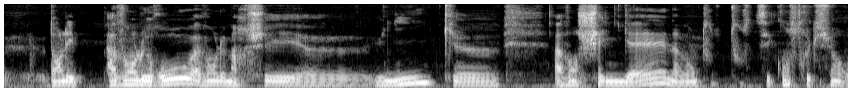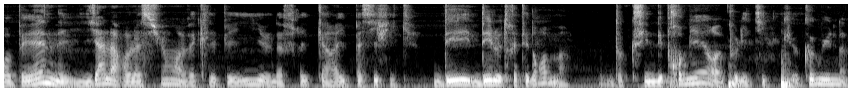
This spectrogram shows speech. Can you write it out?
euh, dans les, avant l'euro, avant le marché unique, avant Schengen, avant toutes ces constructions européennes, il y a la relation avec les pays d'Afrique, Caraïbes, Pacifique, dès, dès le traité de Rome. Donc c'est une des premières politiques communes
